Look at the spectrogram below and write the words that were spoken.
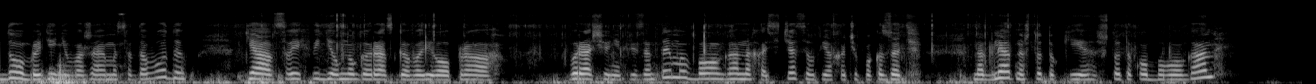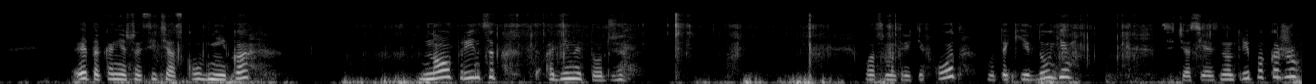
Добрый день, уважаемые садоводы. Я в своих видео много раз говорила про выращивание хризантемы в балаганах, а сейчас вот я хочу показать наглядно, что, такие, что такое балаган. Это, конечно, сейчас клубника, но принцип один и тот же. Вот смотрите, вход, вот такие дуги. Сейчас я изнутри покажу.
